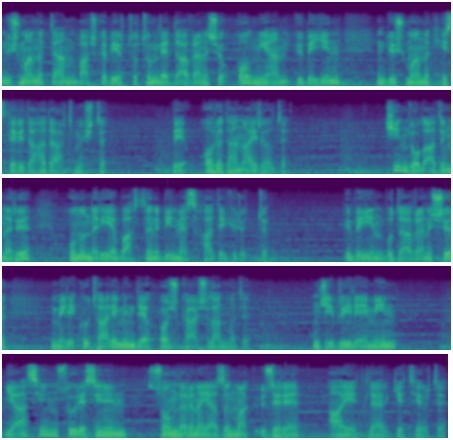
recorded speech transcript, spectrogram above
düşmanlıktan başka bir tutum ve davranışı olmayan Übey'in düşmanlık hisleri daha da artmıştı. Ve oradan ayrıldı. kin dolu adımları onu nereye bastığını bilmez halde yürüttü. Übey'in bu davranışı melekut aleminde hoş karşılanmadı. Cibril Emin, Yasin suresinin sonlarına yazılmak üzere ayetler getirdi.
